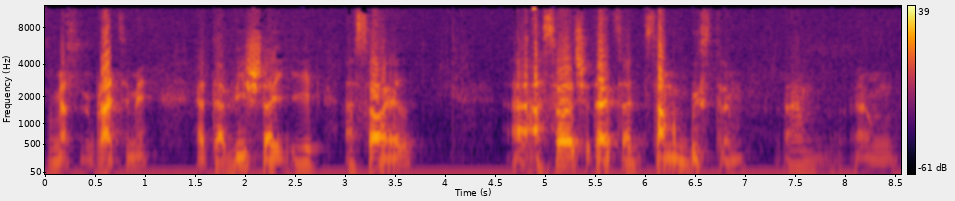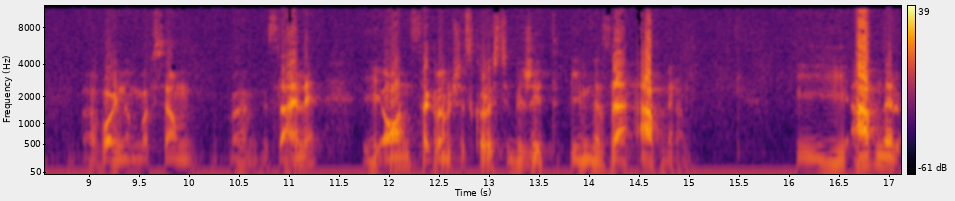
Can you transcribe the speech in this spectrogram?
двумя своими братьями, это Вишай и Асоэль. Э, Асоэль считается самым быстрым эм, эм, воином во всем эм, Израиле, и он с огромнейшей скоростью бежит именно за Авнером. И Авнер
